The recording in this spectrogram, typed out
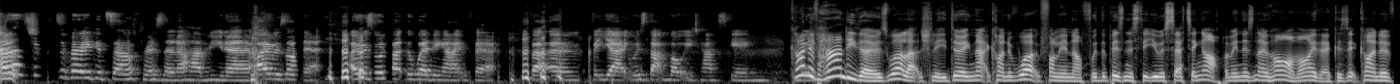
I was just a very good salesperson. I have, you know, I was on it. I was all about the wedding outfit. But, um, but yeah, it was that multitasking. Kind of handy though, as well, actually, doing that kind of work, funnily enough, with the business that you were setting up. I mean, there's no harm either because it kind of,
